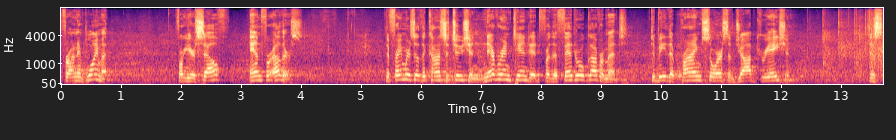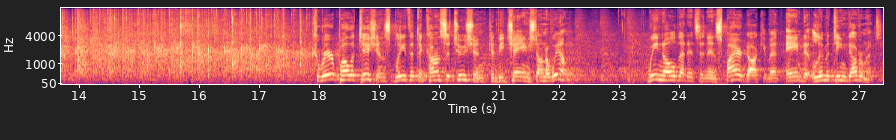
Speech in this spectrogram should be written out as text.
for unemployment, for yourself and for others. The framers of the Constitution never intended for the federal government to be the prime source of job creation. Just Career politicians believe that the Constitution can be changed on a whim. We know that it's an inspired document aimed at limiting government.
